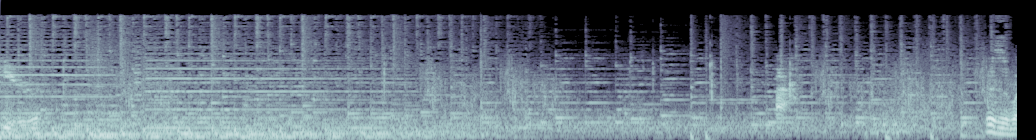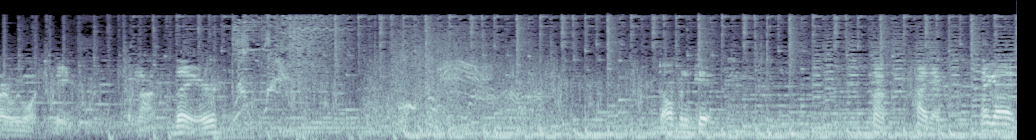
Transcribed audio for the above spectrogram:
here. Ah. This is where we want to be, not there. Dolphin kick. Hi there. Hey guys.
